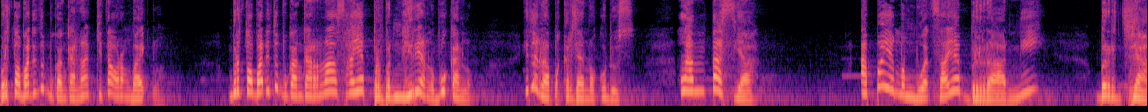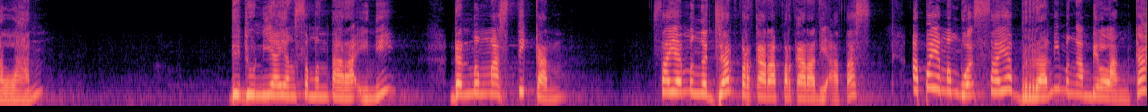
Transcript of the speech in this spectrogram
Bertobat itu bukan karena kita orang baik loh. Bertobat itu bukan karena saya berpendirian loh, bukan loh. Itu adalah pekerjaan Roh Kudus. Lantas ya, apa yang membuat saya berani berjalan di dunia yang sementara ini dan memastikan saya mengejar perkara-perkara di atas, apa yang membuat saya berani mengambil langkah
